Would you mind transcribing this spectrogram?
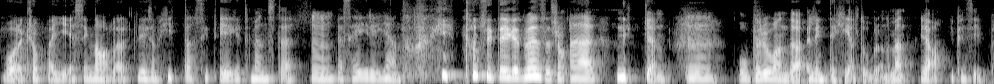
våra kroppar ger signaler. Det är som hitta sitt eget mönster. Mm. Jag säger det igen. hitta sitt eget mönster som är nyckeln. Mm. Oberoende, eller inte helt oberoende, men ja, i princip.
